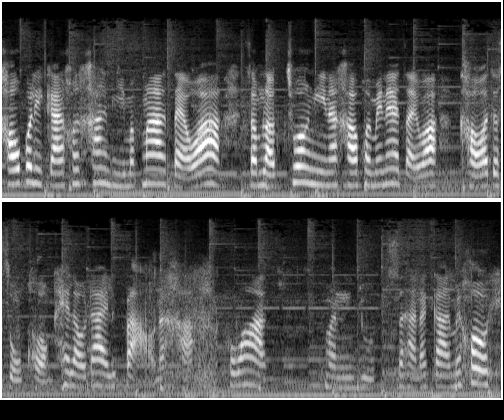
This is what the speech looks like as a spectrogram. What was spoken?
เขาบริการค่อนข้างดีมากๆ แต่ว่าสำหรับช่วงนี้นะคะพลอยไม่แน่ใจว่าเขาอาจจะส่งของให้เราได้หรือเปล่านะคะ เพราะว่ามันอยู่สถานการณ์ไม่ค่อยโอเค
